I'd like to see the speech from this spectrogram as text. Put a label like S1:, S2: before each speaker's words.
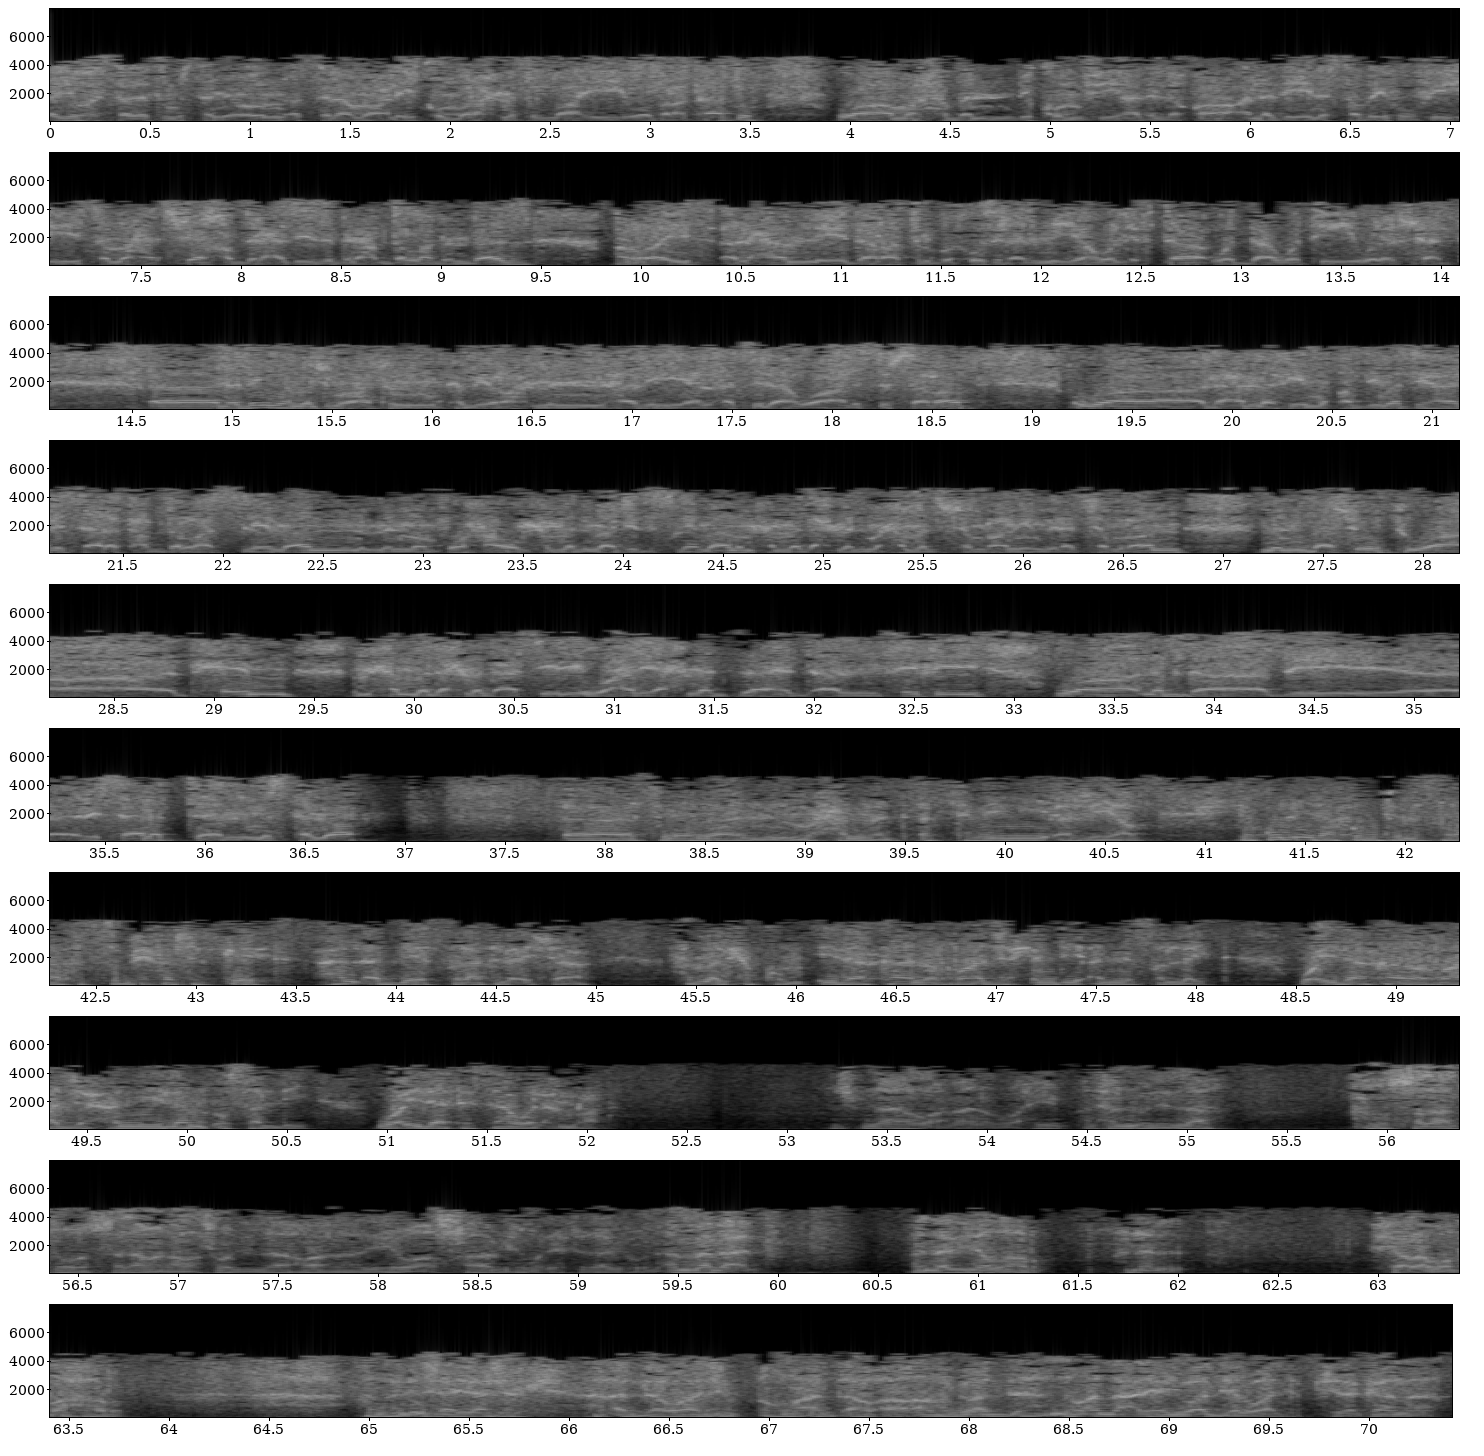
S1: أيها السادة المستمعون السلام عليكم ورحمة الله وبركاته ومرحبا بكم في هذا اللقاء الذي نستضيف فيه سماحة الشيخ عبد العزيز بن عبد الله بن باز الرئيس العام لإدارات البحوث العلمية والإفتاء والدعوة والإرشاد. آه لدينا مجموعة كبيرة من هذه الأسئلة والاستفسارات ولعل في مقدمتها رسالة عبد الله سليمان من منفوحة ومحمد ماجد سليمان ومحمد أحمد محمد الشمراني من بلاد شمران من باشوت ودحيم محمد أحمد عسيري وعلي أحمد زاهد الفيفي ونبدأ برسالة المستمع آه، سليمان محمد التميمي الرياض. يقول إذا قمت لصلاة الصبح فشكيت هل أديت صلاة العشاء؟ فما الحكم؟ إذا كان الراجح عندي أني صليت وإذا كان الراجح أني لم أصلي وإذا تساوى الأمران
S2: بسم الله الرحمن الرحيم. الحمد لله. والصلاة والسلام على رسول الله وعلى آله وأصحابه ومن اهتدى أما بعد فالذي يظهر من الشرع المطهر أن الإنسان إذا شك هل أدى واجب أو ما أدى أو لم يؤده أنه أن عليه أن يؤدي الواجب. إذا كان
